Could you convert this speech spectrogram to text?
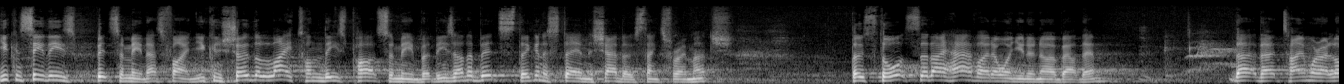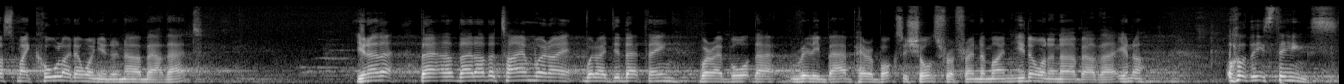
you can see these bits of me, that's fine. You can show the light on these parts of me, but these other bits, they're going to stay in the shadows, thanks very much. Those thoughts that I have, I don't want you to know about them. That, that time where I lost my cool, I don't want you to know about that. You know that, that, that other time where I, where I did that thing, where I bought that really bad pair of boxer shorts for a friend of mine? You don't want to know about that, you know? All these things.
